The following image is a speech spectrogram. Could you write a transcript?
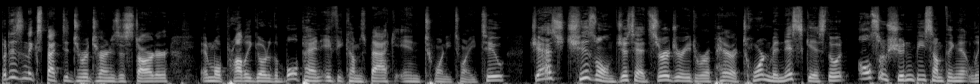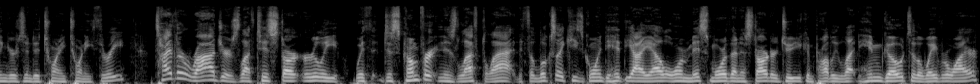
but isn't expected to return as a starter and will probably go to the bullpen if he comes back in 2022. Jazz Chisholm just had surgery to repair a torn meniscus, though it also shouldn't be something that lingers into 2023. Tyler Rogers left his start early with discomfort in his left lat. If it looks like he's going to hit the IL or miss more than a start or two, you can probably let him go to the waiver wire.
